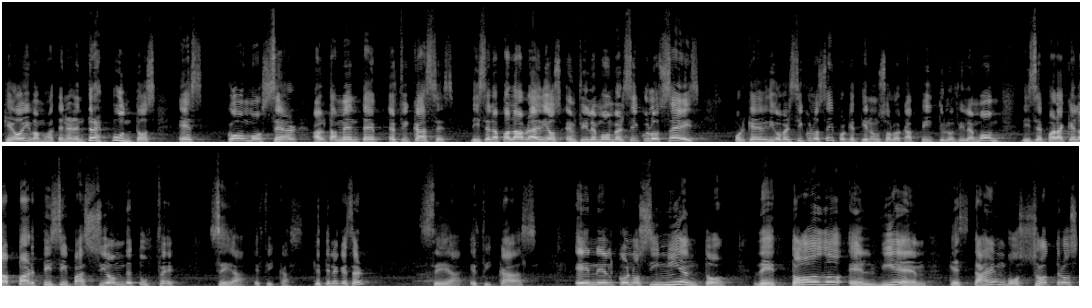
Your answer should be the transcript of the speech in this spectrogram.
que hoy vamos a tener en tres puntos es cómo ser altamente eficaces. Dice la palabra de Dios en Filemón versículo 6. ¿Por qué digo versículo 6? Porque tiene un solo capítulo, Filemón. Dice, para que la participación de tu fe sea eficaz. ¿Qué tiene que ser? Sea eficaz en el conocimiento de todo el bien que está en vosotros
